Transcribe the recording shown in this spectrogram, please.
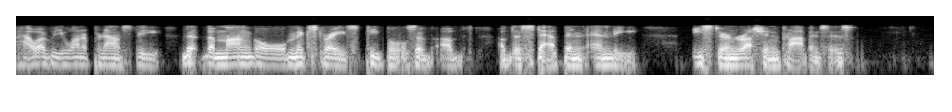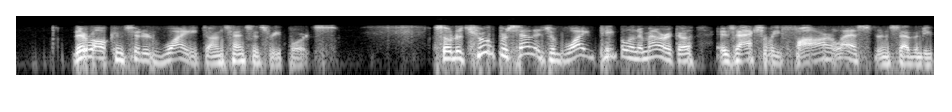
however you want to pronounce the the, the Mongol mixed race peoples of, of, of the steppe and, and the eastern Russian provinces. They're all considered white on census reports. So the true percentage of white people in America is actually far less than 70%.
